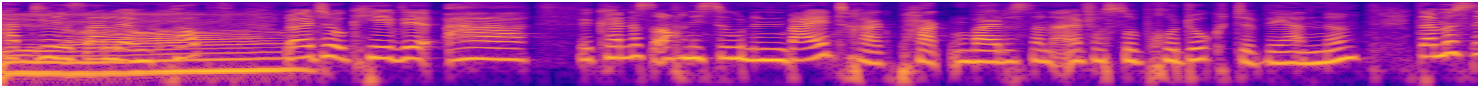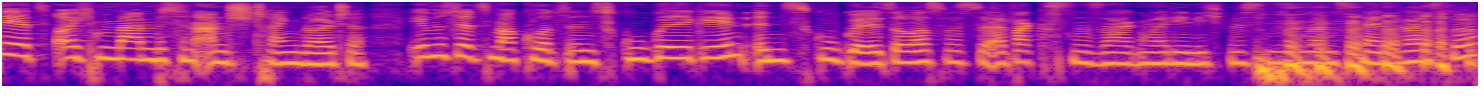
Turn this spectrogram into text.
Habt ihr das alle im. Kopf? Leute, okay, wir, ah, wir können das auch nicht so gut in den Beitrag packen, weil das dann einfach so Produkte wären, ne? Da müsst ihr jetzt euch mal ein bisschen anstrengen, Leute. Ihr müsst jetzt mal kurz ins Google gehen, ins Google, sowas, was so Erwachsene sagen, weil die nicht wissen, wie man es nennt, weißt du?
